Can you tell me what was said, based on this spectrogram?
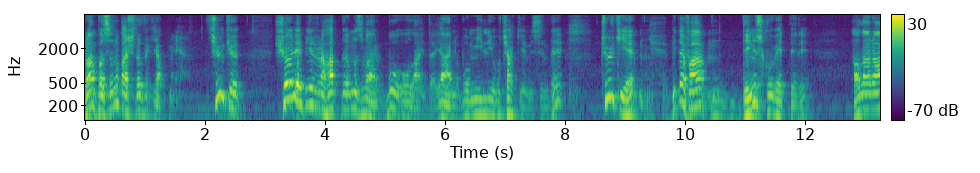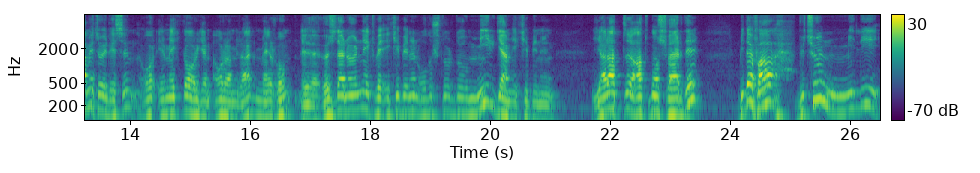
Rampasını başladık yapmaya. Çünkü şöyle bir rahatlığımız var bu olayda yani bu milli uçak gemisinde. Türkiye bir defa deniz kuvvetleri Allah rahmet eylesin o emekli oramiral merhum e, Özden Örnek ve ekibinin oluşturduğu Milgem ekibinin yarattığı atmosferde bir defa bütün milli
